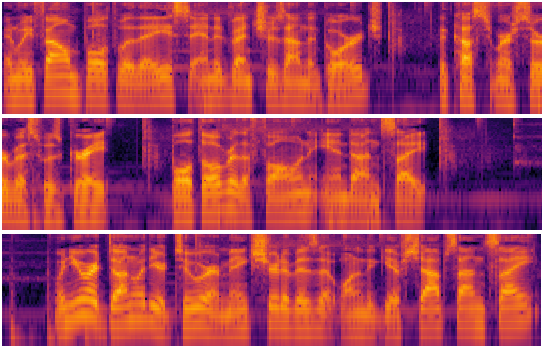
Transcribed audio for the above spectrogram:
and we found both with Ace and Adventures on the Gorge, the customer service was great, both over the phone and on site. When you are done with your tour, make sure to visit one of the gift shops on site.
